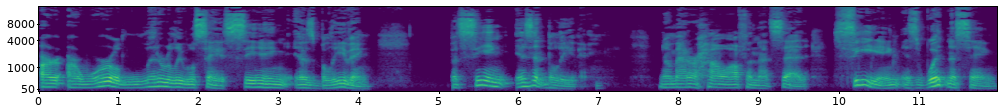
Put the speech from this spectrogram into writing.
our our world literally will say seeing is believing but seeing isn't believing. No matter how often that's said seeing is witnessing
